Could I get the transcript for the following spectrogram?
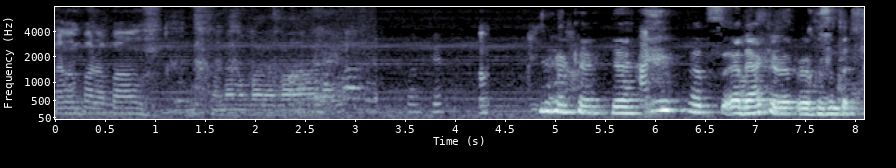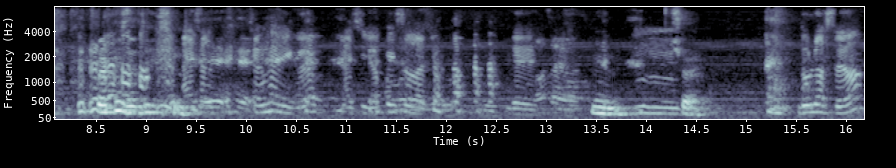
나만 바라방. 나만 바라봐. okay, yeah, that's an accurate represent- representation. 아니, 장, 장난이고요. 아, 지금 옆에 있어가지고. 네. Hmm, 음, sure. 놀랐어요?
